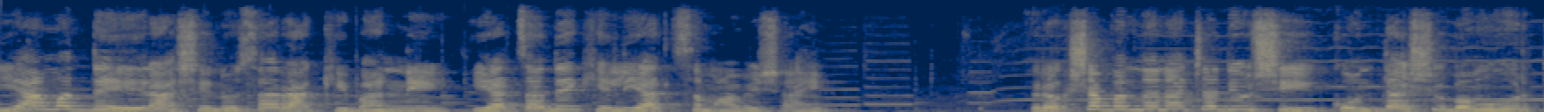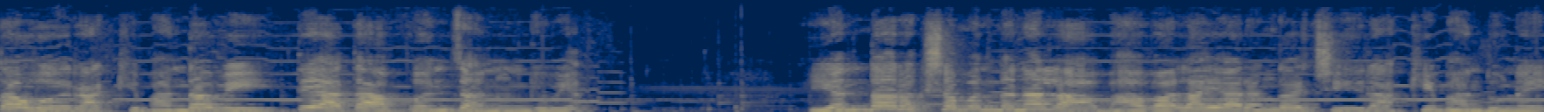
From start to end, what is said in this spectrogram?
यामध्ये राशीनुसार राखी बांधणे याचा देखील यात समावेश आहे. रक्षाबंधनाच्या दिवशी कोणत्या शुभ मुहूर्तावर राखी बांधावी ते आता आपण जाणून घेऊया. यंदा रक्षाबंधनाला भावाला या रंगाची राखी बांधू नये.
